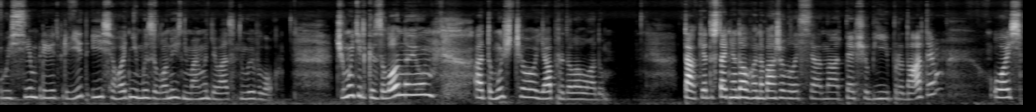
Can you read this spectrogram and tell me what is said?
Усім привіт-привіт! І сьогодні ми з Ілоною знімаємо для вас новий влог. Чому тільки з Ілоною? А тому, що я продала ладу. Так, я достатньо довго наважувалася на те, щоб її продати. Ось.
